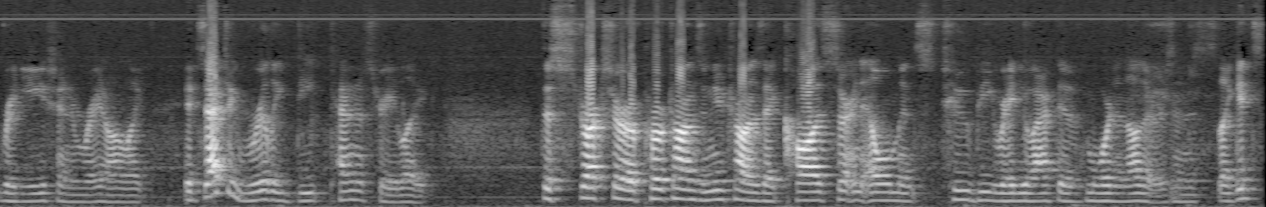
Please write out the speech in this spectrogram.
radiation and radon. Like, it's actually really deep chemistry. Like, the structure of protons and neutrons that cause certain elements to be radioactive more than others, and it's like it's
